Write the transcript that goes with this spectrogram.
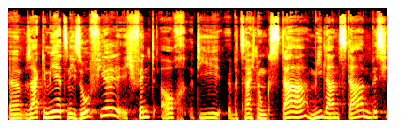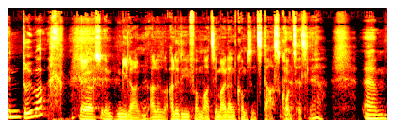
äh, sagte mir jetzt nicht so viel. Ich finde auch die Bezeichnung Star, Milan Star, ein bisschen drüber. Ja, ist in Milan. Alle, alle, die vom AC Mailand kommen, sind Stars grundsätzlich. Ja. Ähm,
